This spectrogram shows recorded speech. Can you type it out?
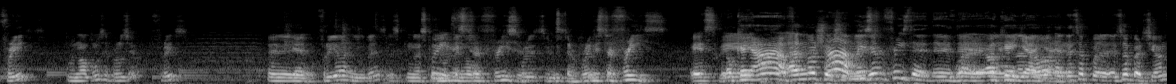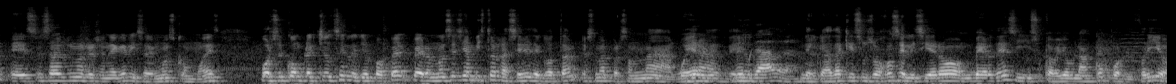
Fries, no, ¿cómo se pronuncia? Fries. Eh, frío en inglés, es, no es que no Mr. Freezer. Fries, Mr. Freeze. Mr. Freeze. Es, Ok, ah, Arnold ah, Schwarzenegger. Mr. Freeze de, de, de- ok, en ya, ya. En esa, esa versión es, es Arnold Schwarzenegger y sabemos cómo es. Por su complexión se le dio el papel, pero no sé si han visto la serie de Gotham. Es una persona güera, de- delgada. delgada, que sus ojos se le hicieron verdes y su cabello blanco por el frío.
